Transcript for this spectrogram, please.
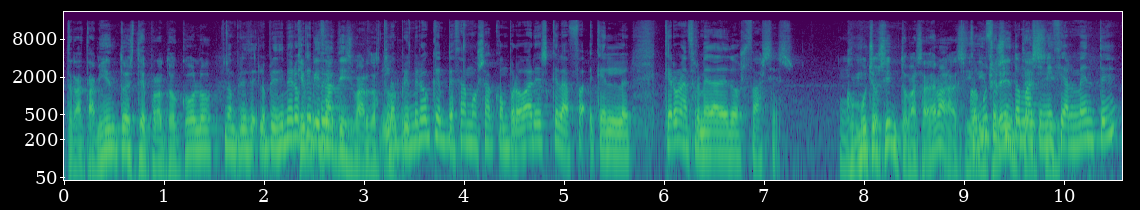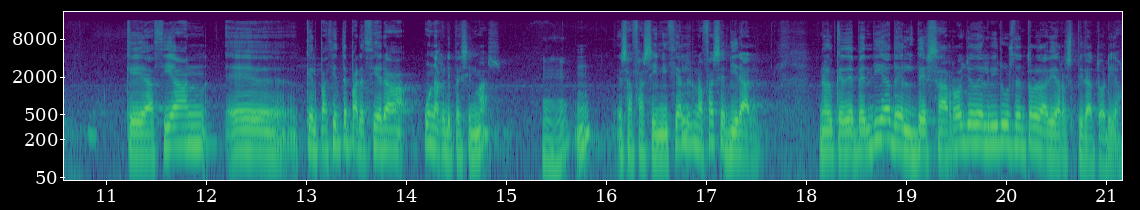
tratamiento, este protocolo. Lo, pri- lo primero ¿Qué que empieza a atisbar, doctor? Lo primero que empezamos a comprobar es que, la fa- que el- que era una enfermedad de dos fases. Con muchos síntomas, además. y con muchos síntomas y- inicialmente que hacían eh, que el paciente pareciera una gripe sin más. ¿Mm? Esa fase inicial era una fase viral, en la que dependía del desarrollo del virus dentro de la vía respiratoria.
